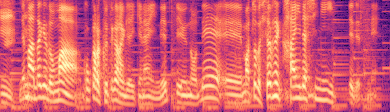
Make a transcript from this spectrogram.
うん。でまあだけどまあここから食ってかなきゃいけないんでっていうので、えーまあ、ちょっと久々に買い出しに行ってですね。うん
